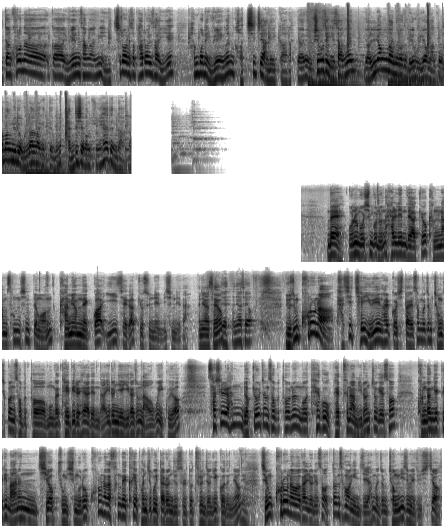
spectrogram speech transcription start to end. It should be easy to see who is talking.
Speaker 1: 일단 코로나가 유행 상황이 7월에서 8월 사이에 한 번의 유행은 거치지 않을까. 그 다음에 65세 이상은 연령만으로도 매우 위험하고 사망률이 올라가기 때문에 반드시 예방 접종해야 된다.
Speaker 2: 네, 오늘 모신 분은 한림대학교 강남성심병원 감염내과 이재갑 교수님이십니다. 안녕하세요.
Speaker 1: 네, 안녕하세요.
Speaker 2: 요즘 코로나 다시 재유행할 것이다 해서 뭐 좀 정치권서부터 뭔가 대비를 해야 된다 이런 얘기가 좀 나오고 있고요. 사실 한 몇 개월 전서부터는 뭐 태국, 베트남 이런 쪽에서 관광객들이 많은 지역 중심으로 코로나가 상당히 크게 번지고 있다는 뉴스를 또 들은 적이 있거든요.
Speaker 1: 네.
Speaker 2: 지금 코로나와 관련해서 어떤 상황인지 한번 좀 정리 좀 해주시죠.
